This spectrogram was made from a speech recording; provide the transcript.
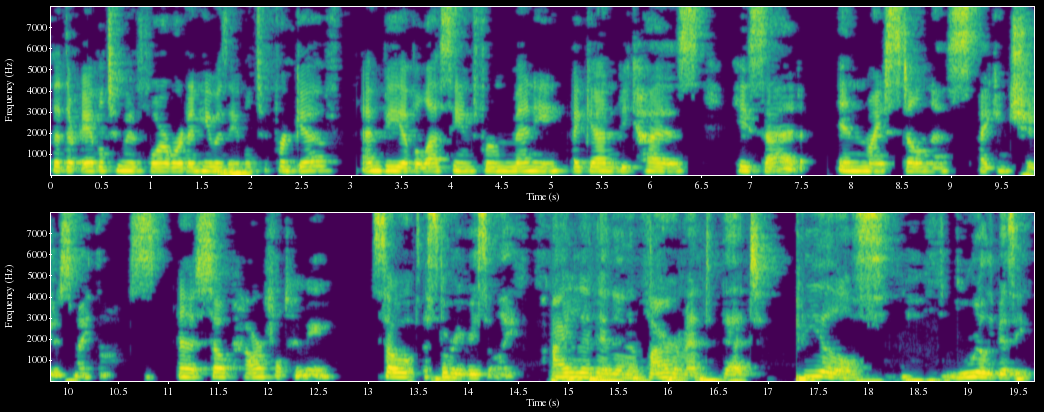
that they're able to move forward and he was able to forgive and be a blessing for many again because he said, In my stillness, I can choose my thoughts. And it's so powerful to me. So, a story recently. I live in an environment that feels really busy,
